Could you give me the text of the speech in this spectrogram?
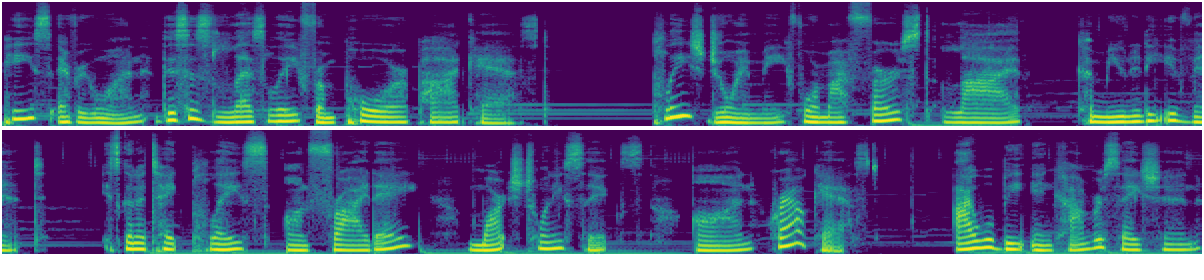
Peace, everyone. This is Leslie from Pour Podcast. Please join me for my first live community event. It's going to take place on Friday, March 26th on Crowdcast. I will be in conversation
